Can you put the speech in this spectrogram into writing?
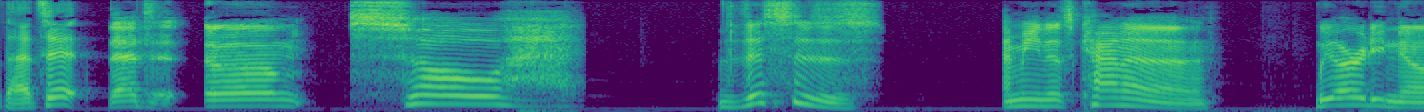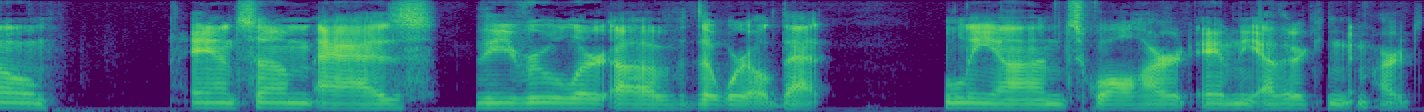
That's it. that's it. Um, so this is, I mean, it's kind of we already know Ansem as the ruler of the world that Leon, Squallheart, and the other Kingdom Hearts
